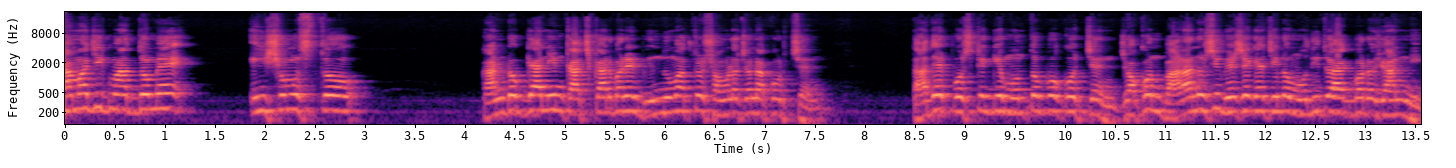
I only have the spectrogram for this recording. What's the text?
সামাজিক মাধ্যমে এই সমস্ত কাণ্ডজ্ঞানহীন কাজ কারবারের বিন্দুমাত্র সমালোচনা করছেন, তাদের পোস্টে গিয়ে মন্তব্য করছেন, যখন বারাণসী ভেসে গেছিল, মোদি তো একবারও যাননি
